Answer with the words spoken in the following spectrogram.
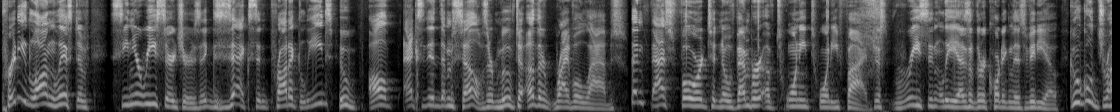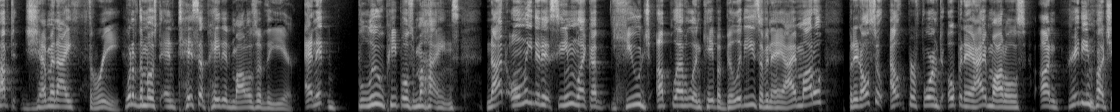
pretty long list of senior researchers, execs, and product leads who all exited themselves or moved to other rival labs. Then fast forward to November of 2025, just recently as of the recording of this video, Google dropped Gemini 3, one of the most anticipated models of the year. And it blew people's minds. Not only did it seem like a huge up level in capabilities of an AI model, but it also outperformed OpenAI models on pretty much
